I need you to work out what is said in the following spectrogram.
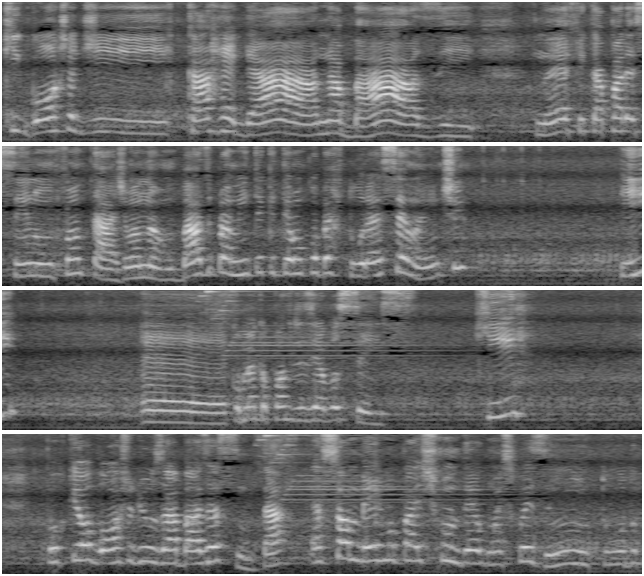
que gosta de carregar na base, né? Ficar parecendo um fantasma. Não, base pra mim tem que ter uma cobertura excelente. E, é, como é que eu posso dizer a vocês? Que, porque eu gosto de usar base assim, tá? É só mesmo pra esconder algumas coisinhas e tudo.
